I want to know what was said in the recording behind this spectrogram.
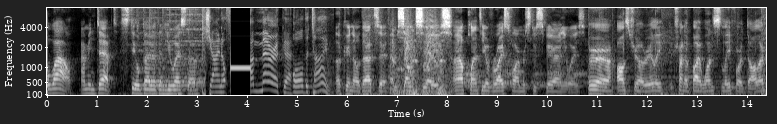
Oh wow, I'm in debt. Still better than US though. China, f- America, all the time. Okay, no, that's it. I'm selling slaves. I have plenty of rice farmers to spare anyways. Brr, Austria, really? You're trying to buy one slave for a dollar?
